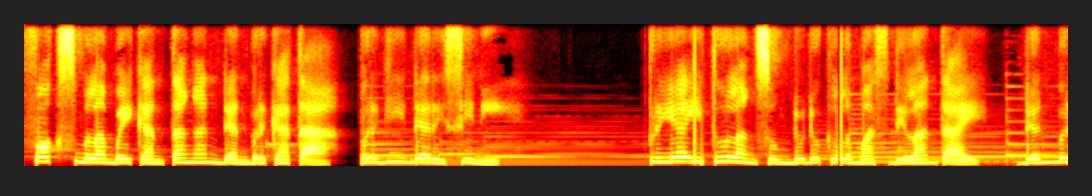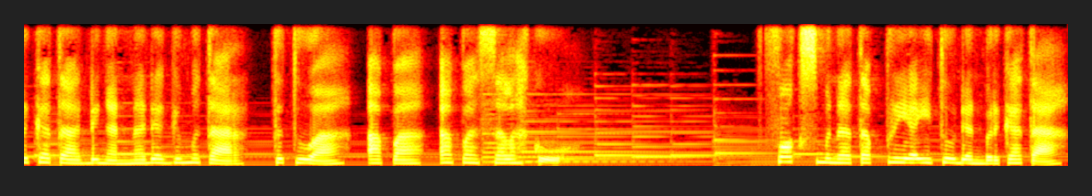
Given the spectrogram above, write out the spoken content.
Fox melambaikan tangan dan berkata, pergi dari sini. Pria itu langsung duduk lemas di lantai, dan berkata dengan nada gemetar, Tetua, apa, apa salahku? Fox menatap pria itu dan berkata,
